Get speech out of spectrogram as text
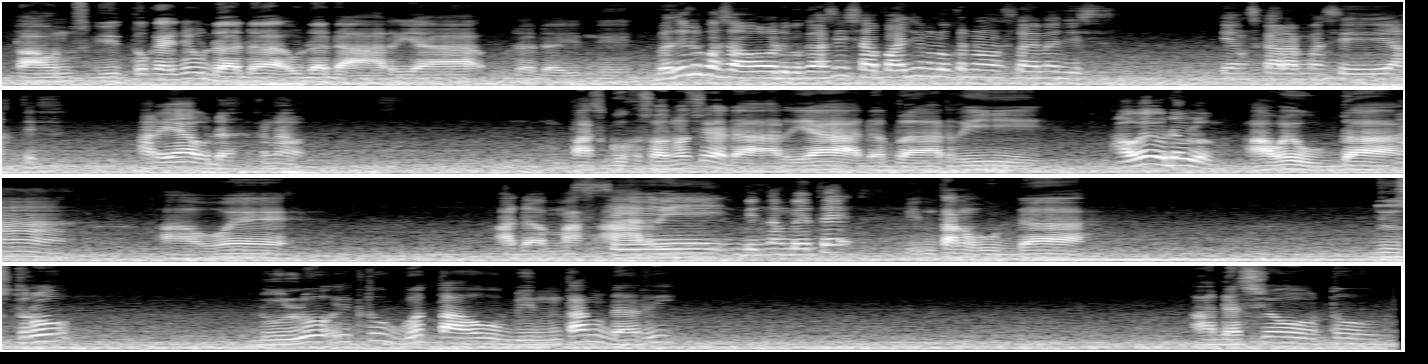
tahun segitu kayaknya udah ada udah ada Arya udah ada ini Berarti lu pas awal di Bekasi siapa aja yang lu kenal selain Ajis? Yang sekarang masih aktif. Arya udah kenal. Pas gue kesono sih ada Arya ada Bari. Awe udah belum? Awe udah. Nah, Awe. Ada Mas si Ari. Bintang BT Bintang udah. Justru dulu itu gue tahu Bintang dari ada show tuh.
